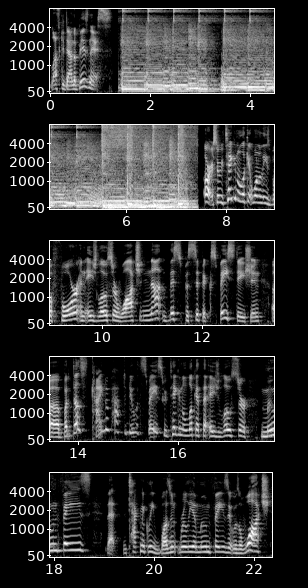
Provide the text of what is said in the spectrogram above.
Let's get down to business. Alright, so we've taken a look at one of these before, an Agelocer watch, not this specific space station, uh, but it does kind of have to do with space. We've taken a look at the Agelocer moon phase, that technically wasn't really a moon phase, it was a watch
